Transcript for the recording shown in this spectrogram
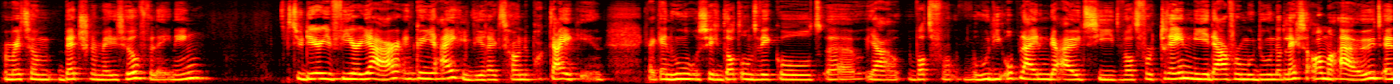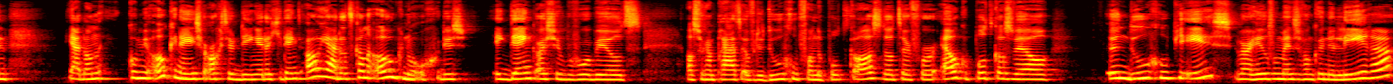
Maar met zo'n bachelor medisch hulpverlening studeer je vier jaar en kun je eigenlijk direct gewoon de praktijk in. Kijk, en hoe zich dat ontwikkelt, uh, ja, wat voor, hoe die opleiding eruit ziet, wat voor trainingen je daarvoor moet doen, dat legt ze allemaal uit. En ja, dan kom je ook ineens erachter dingen dat je denkt, oh ja, dat kan ook nog. Dus ik denk als je bijvoorbeeld, als we gaan praten over de doelgroep van de podcast, dat er voor elke podcast wel een doelgroepje is waar heel veel mensen van kunnen leren.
